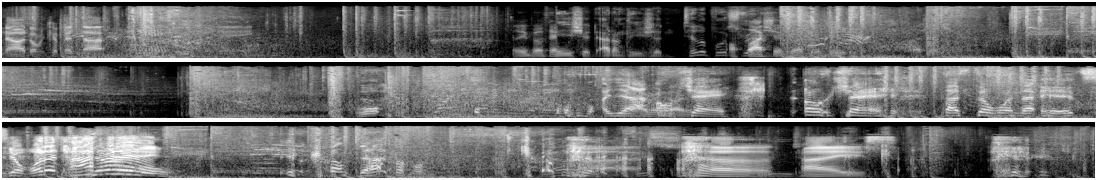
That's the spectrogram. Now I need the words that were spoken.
No, don't commit that. They both I think hit. you should. I don't think you should. I'll flash it if you want me to. Flash it. One enemy remaining. Yeah, okay. Okay. That's the one that hits. Yo, what is happening? You calm down. nice.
